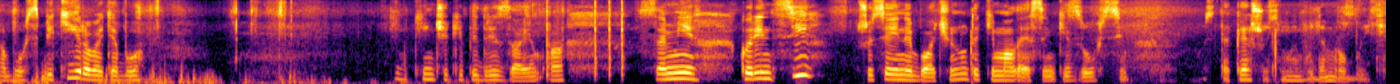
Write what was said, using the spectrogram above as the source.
Або спікірувати, або кінчики підрізаємо. А самі корінці, щось я і не бачу. Ну, такі малесенькі зовсім. Ось таке щось ми будемо робити.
